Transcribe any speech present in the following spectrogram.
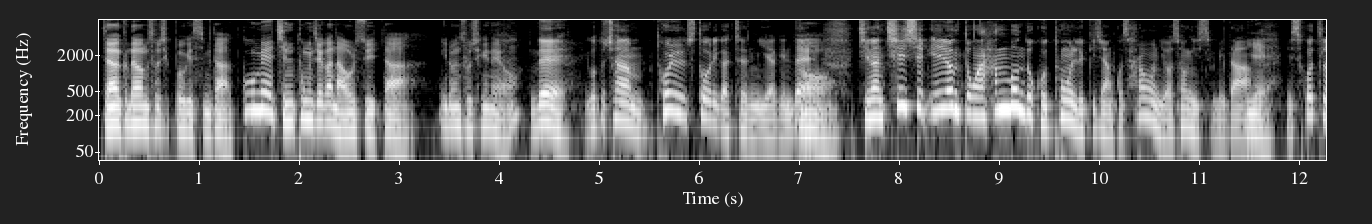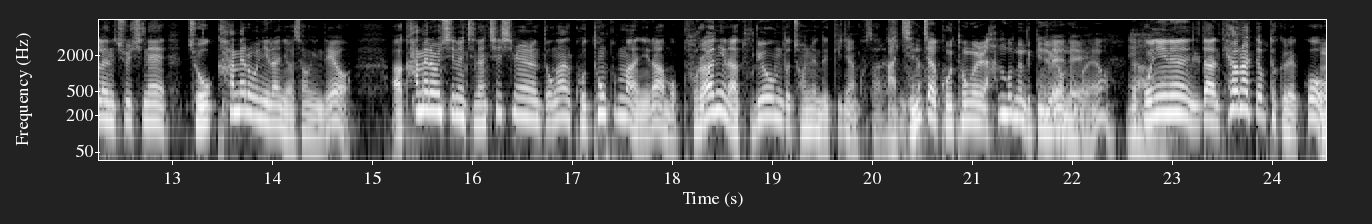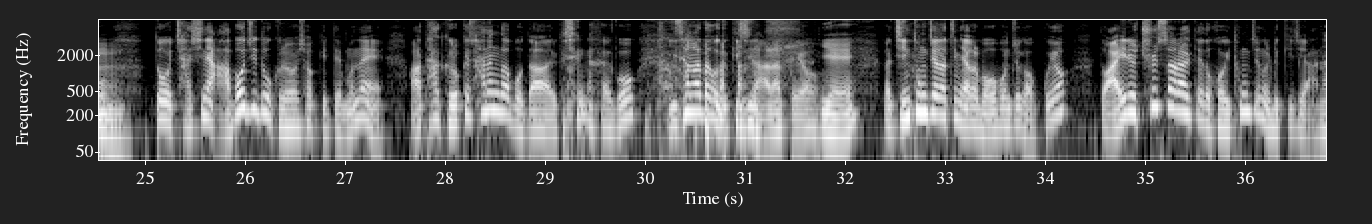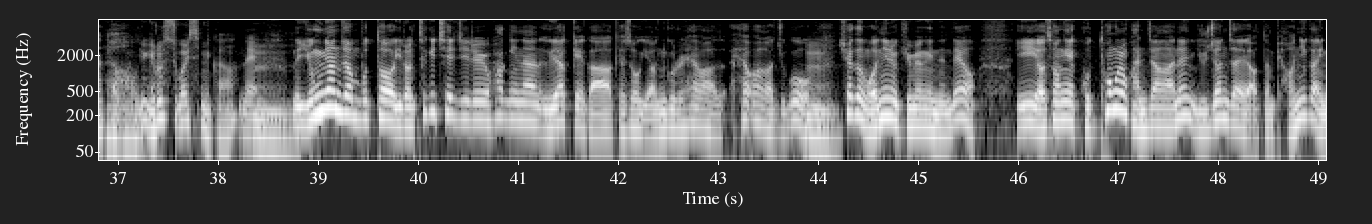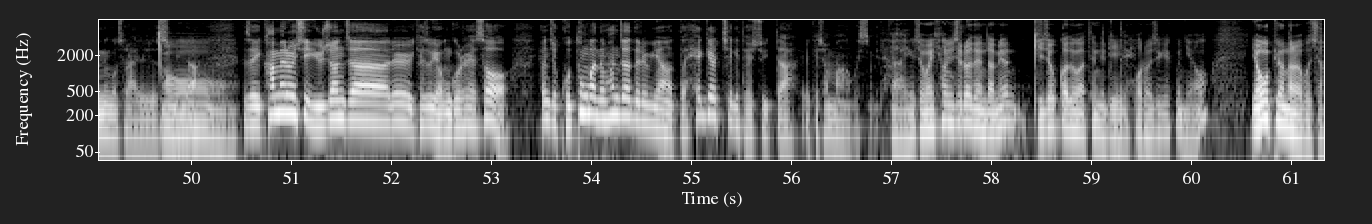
자, 그다음 소식 보겠습니다. 꿈의 진통제가 나올 수 있다. 이런 소식이네요. 네, 이것도 참 톨 스토리 같은 이야기인데 어, 지난 71년 동안 한 번도 고통을 느끼지 않고 살아온 여성이 있습니다. 예. 이 스코틀랜드 출신의 조 카메론이라는 여성인데요. 아, 카메론 씨는 지난 70년 동안 고통뿐만 아니라 뭐 불안이나 두려움도 전혀 느끼지 않고 살았습니다. 아, 진짜 고통을 한 번도 느낀 적이 네네. 없는 거예요? 네, 야. 본인은 일단 태어날 때부터 그랬고 음. 또 자신의 아버지도 그러셨기 때문에 아 다 그렇게 사는가 보다 이렇게 생각하고 이상하다고 느끼지는 않았대요. 예. 진통제 같은 약을 먹어본 적이 없고요. 또 아이를 출산할 때도 거의 통증을 느끼지 야, 않았다고 어디 합니다. 이럴 수가 있습니까? 네. 음. 근데 6년 전부터 이런 특이 체질을 확인한 의학계가 계속 연구를 해와 해와가지고 음. 최근 원인을 규명했는데요. 이 여성의 고통을 관장하는 유전자에 어떤 변이가 있는 것으로 알려졌습니다. 어. 그래서 이 카메론 씨의 유전자를 계속 연구를 해서 현재 고통받는 환자들을 위한 어떤 해결책이 될 수 있다 이렇게 전망하고 있습니다. 야, 이거 정말 현실화된다면 기적과도 같은 일이 네. 벌어지겠군요. 영어 표현 알아보죠.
